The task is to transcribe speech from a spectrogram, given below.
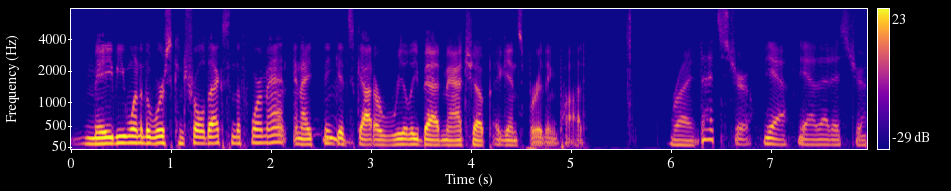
maybe one of the worst control decks in the format, and I think it's got a really bad matchup against Birthing Pod. Right. That's true. Yeah, yeah, that is true.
